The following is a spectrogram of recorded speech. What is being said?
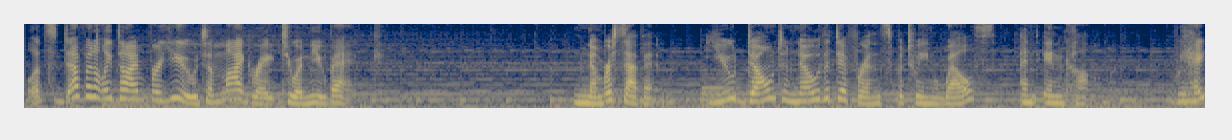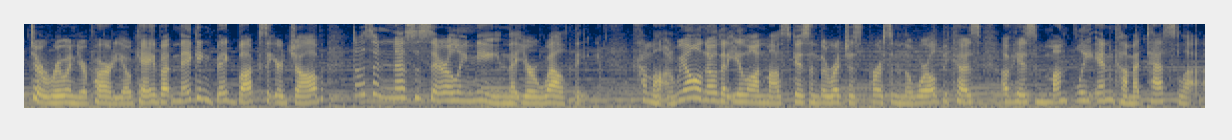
well, it's definitely time for you to migrate to a new bank. Number 7. You don't know the difference between wealth and income. We hate to ruin your party, okay, but making big bucks at your job doesn't necessarily mean that you're wealthy. Come on, we all know that Elon Musk isn't the richest person in the world because of his monthly income at Tesla.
